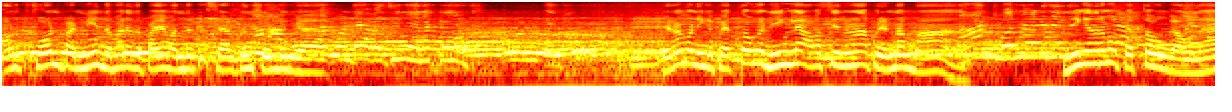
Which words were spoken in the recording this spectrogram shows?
அவனுக்கு ஃபோன் பண்ணி இந்த மாதிரி அந்த பையன் வந்திருக்க சேலத்துன்னு சொல்லுங்கள் என்னம்மா நீங்கள் பெற்றவங்க நீங்களே அவசியம் இல்லைன்னா அப்புறம் என்னம்மா? நீங்கள் தானம்மா பெற்றவங்க அவனை?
